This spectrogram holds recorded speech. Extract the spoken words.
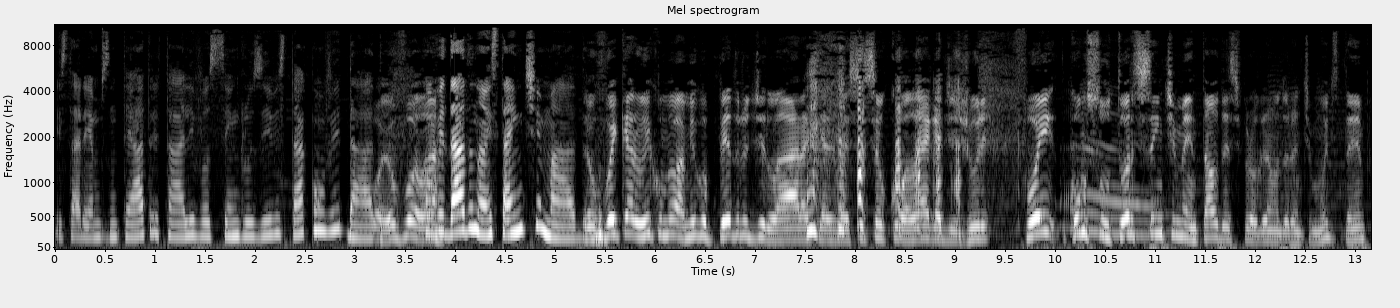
estaremos no Teatro Itália e você, inclusive, está convidado. Pô, eu vou lá. Convidado não, está intimado. Eu vou e quero ir com meu amigo Pedro de Lara, que vai ser seu colega de júri foi consultor sentimental desse programa durante muito tempo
